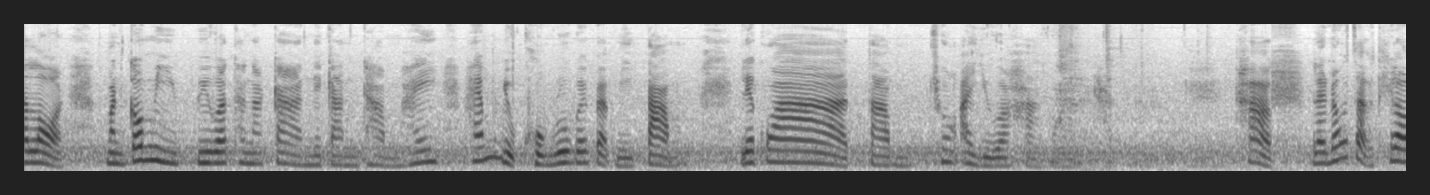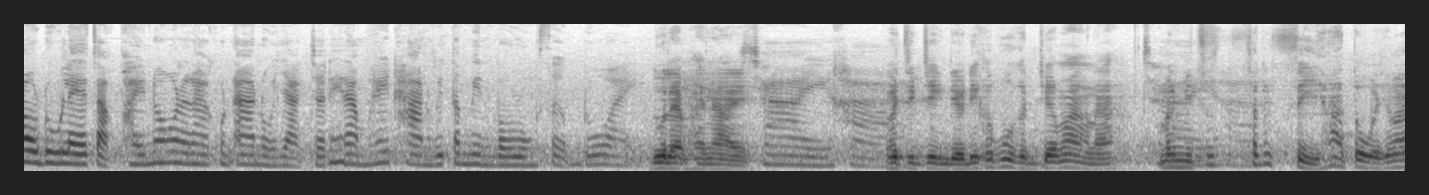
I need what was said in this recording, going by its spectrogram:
ตลอด มันก็มีวิวัฒนาการในการทำให้ให้มันอยู่คงรูปไว้แบบนี้ตาม เรียกว่าตามช่วงอายุอะค่ะประมาณ ค่ะค่ะ และนอกจากที่เราดูแลจากภายนอกแล้วนะคะคุณอาหนูอยากจะแนะนำให้ทานวิตามินบำรุงเสริมด้วย ดูแลภายในใช่ค่ะ เออจริง ๆ เดี๋ยวนี้เขาพูดกันเยอะมากนะ ใช่มันมีค่ะ สักสี่ห้าตัวใช่ไหม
